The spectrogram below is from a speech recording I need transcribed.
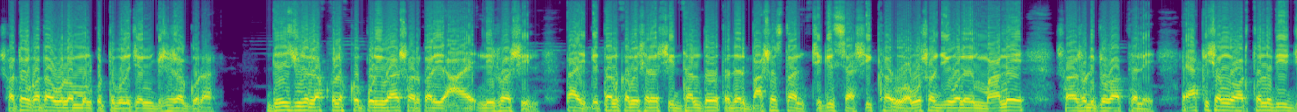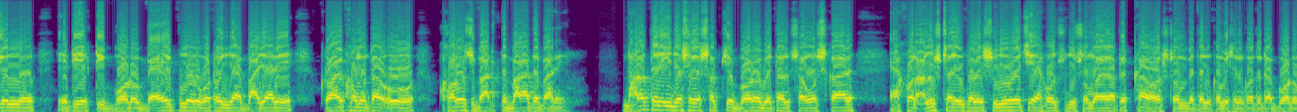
সতর্কতা অবলম্বন করতে বলেছেন বিশেষজ্ঞরা। দেশ জুড়ে লক্ষ লক্ষ পরিবার সরকারি আয় নির্ভরশীল। তাই বেতন কমিশনের সিদ্ধান্ত তাদের বাসস্থান, চিকিৎসা, শিক্ষা ও অবসর জীবনের মানে সরাসরি প্রভাব ফেলে। একই সঙ্গে অর্থনীতির জন্য এটি একটি বড় ব্যয়ের পুনর্গঠন যা বাজারে ক্রয় ক্ষমতা ও খরচ বাড়তে, বাড়াতে পারে। ভারতের এই দশকের সবচেয়ে বড় বেতন সংস্কার এখন আনুষ্ঠানিকভাবে শুরু হয়েছে। এখন শুধু সময়ের অপেক্ষা অষ্টম বেতন কমিশন কতটা বড়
